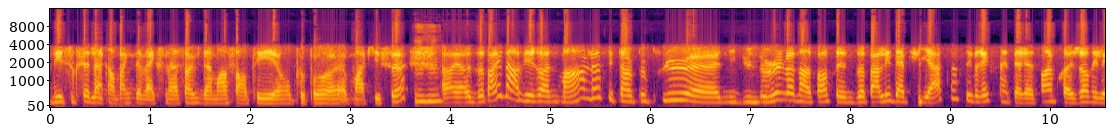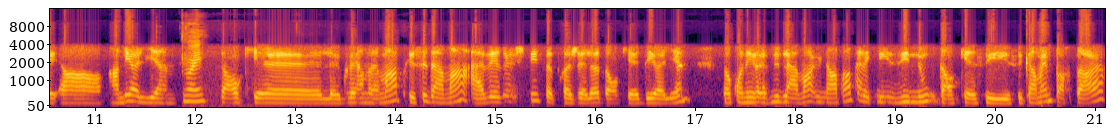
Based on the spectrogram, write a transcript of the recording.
Les succès de la campagne de vaccination, évidemment, santé, on peut pas euh, manquer ça. Mhm. Euh, on nous a parlé d'environnement, là, c'est un peu plus euh, nébuleux, là, dans le sens, il nous a parlé d'appuyat. C'est vrai que c'est intéressant, un projet en, en, en éolienne. Oui. Donc, euh, le gouvernement, précédemment, avait rejeté ce projet-là, donc euh, d'éolienne. Donc, on est revenu de l'avant, une entente avec les Inuits. Donc, euh, c'est c'est quand même porteur.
